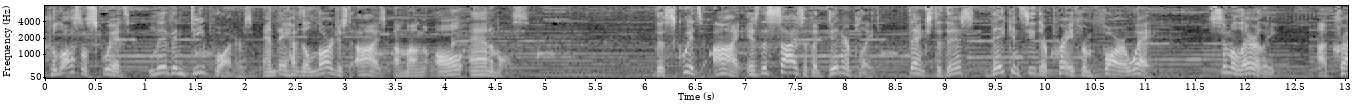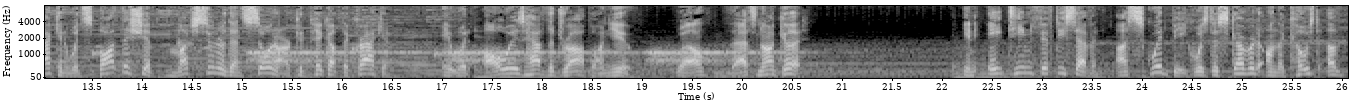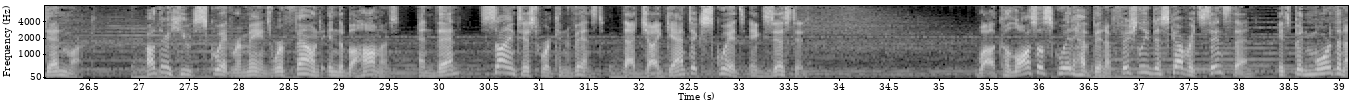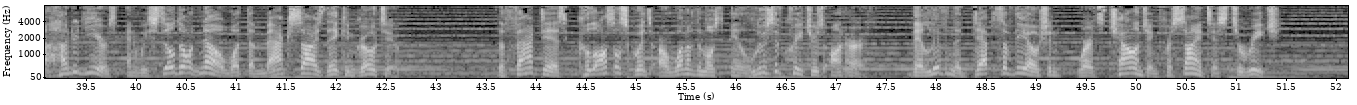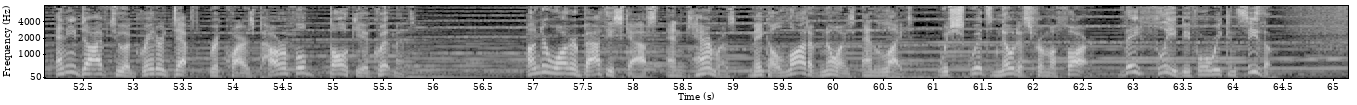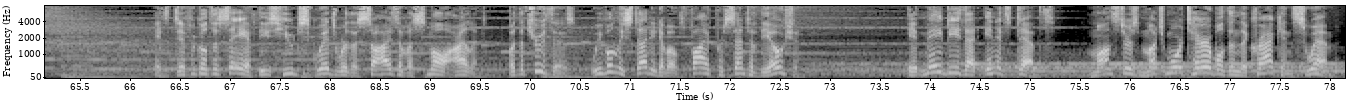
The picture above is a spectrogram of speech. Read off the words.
Colossal squids live in deep waters and they have the largest eyes among all animals. The squid's eye is the size of a dinner plate. Thanks to this, they can see their prey from far away. Similarly, a kraken would spot the ship much sooner than sonar could pick up the kraken. It would always have the drop on you. Well, that's not good. In 1857, a squid beak was discovered on the coast of Denmark. Other huge squid remains were found in the Bahamas, and then scientists were convinced that gigantic squids existed. While colossal squid have been officially discovered since then, it's been more than 100 years and we still don't know what the max size they can grow to. The fact is, colossal squids are one of the most elusive creatures on Earth. They live in the depths of the ocean where it's challenging for scientists to reach. Any dive to a greater depth requires powerful, bulky equipment. Underwater bathyscaphs and cameras make a lot of noise and light, which squids notice from afar. They flee before we can see them. It's difficult to say if these huge squids were the size of a small island, but the truth is, we've only studied about 5% of the ocean. It may be that in its depths, monsters much more terrible than the kraken swim.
